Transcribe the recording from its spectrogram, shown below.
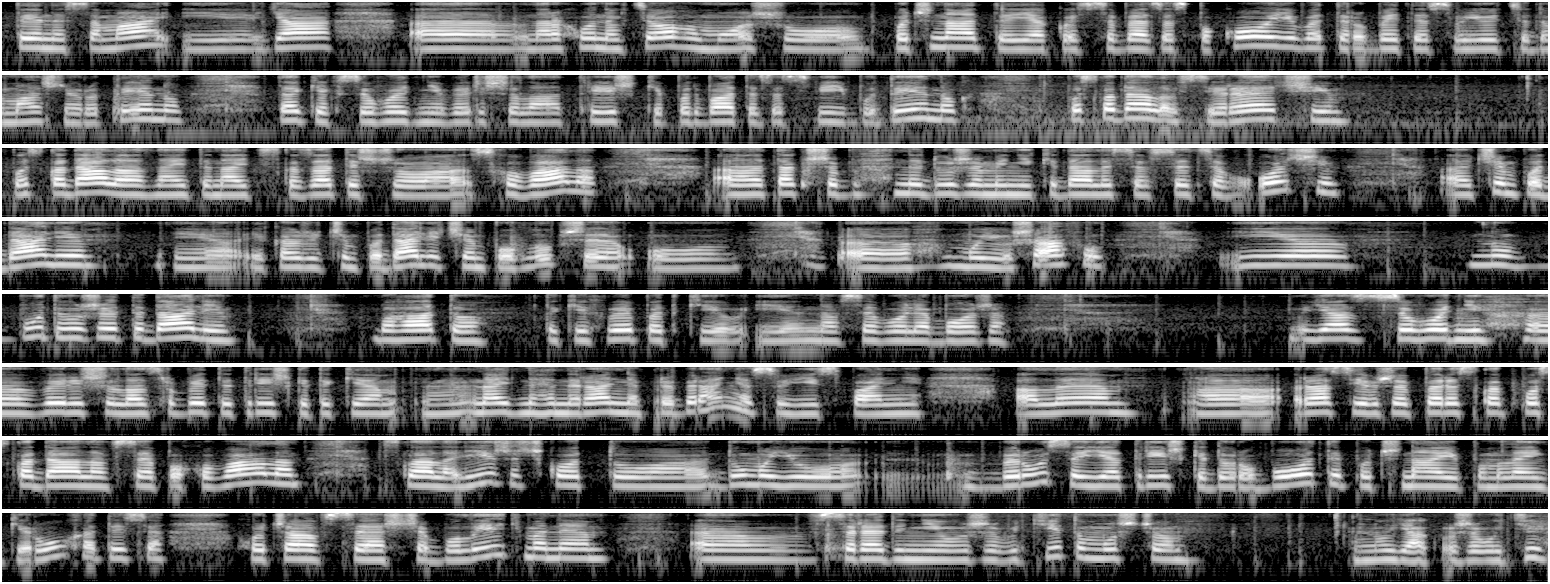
ти не сама, і я е, на рахунок цього можу починати якось себе заспокоювати, робити свою цю домашню рутину. Так як сьогодні вирішила трішки подбати за свій будинок, поскладала всі речі, поскладала, знаєте, навіть сказати, що сховала, е, так, щоб не дуже мені кидалося все це в очі. Е, Чим подалі, я кажу, чим подалі, чим поглубше у е, мою шафу. І е, ну, буду жити далі. Багато таких випадків і на все воля Божа. Я сьогодні е, вирішила зробити трішки таке навіть не генеральне прибирання в своїй спальні, але раз я вже поскладала, все поховала, склала ліжечко, то думаю, беруся я трішки до роботи, починаю помаленьки рухатися, хоча все ще болить мене е, всередині у животі, тому що. Ну, як у животі,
